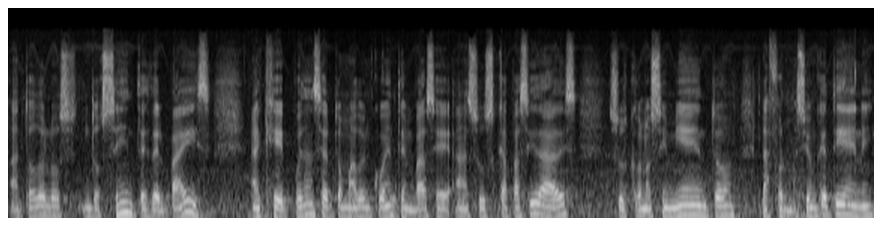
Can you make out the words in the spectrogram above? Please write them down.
a todos los docentes del país a que puedan ser tomados en cuenta en base a sus capacidades, sus conocimientos, la formación que tienen,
